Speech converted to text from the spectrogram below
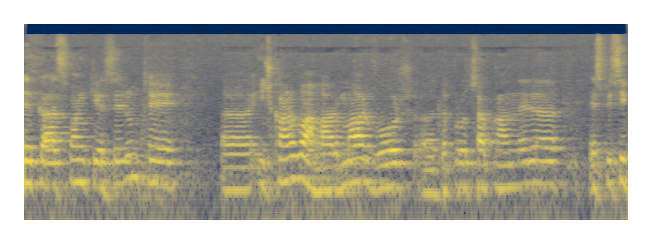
ներկայացման կեսերում թե ինչքանով է հարմար որ դպրոցականները այսպիսի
